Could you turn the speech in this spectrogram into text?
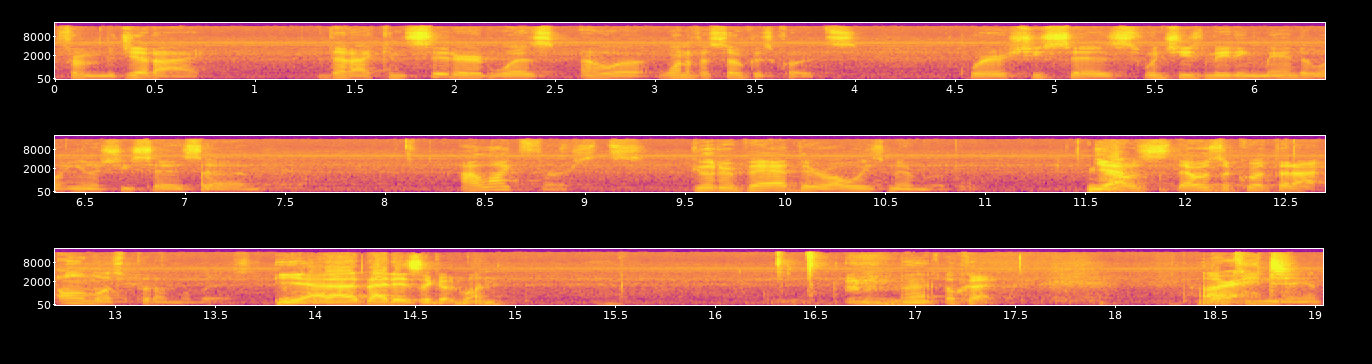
from the Jedi that I considered was uh, one of Ahsoka's quotes, where she says when she's meeting Mandalorian, you know, she says, um, "I like firsts, good or bad, they're always memorable." Yeah, That was that was a quote that I almost put on the list. yeah, that, that is a good one. Okay, All to you.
